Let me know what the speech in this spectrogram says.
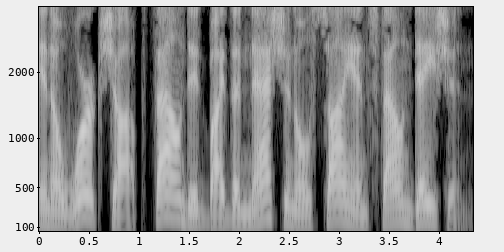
In a workshop founded by the National Science Foundation,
